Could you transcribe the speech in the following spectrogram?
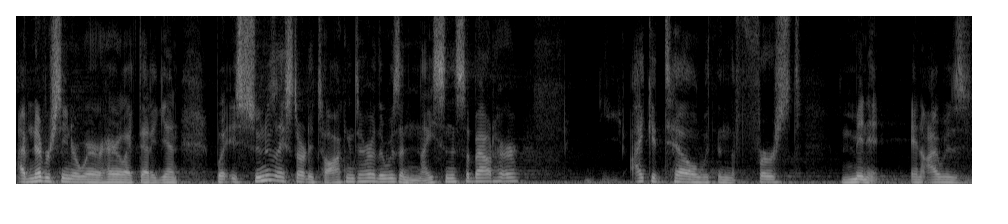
I've never seen her wear her hair like that again. But as soon as I started talking to her, there was a niceness about her. I could tell within the first minute and I was,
